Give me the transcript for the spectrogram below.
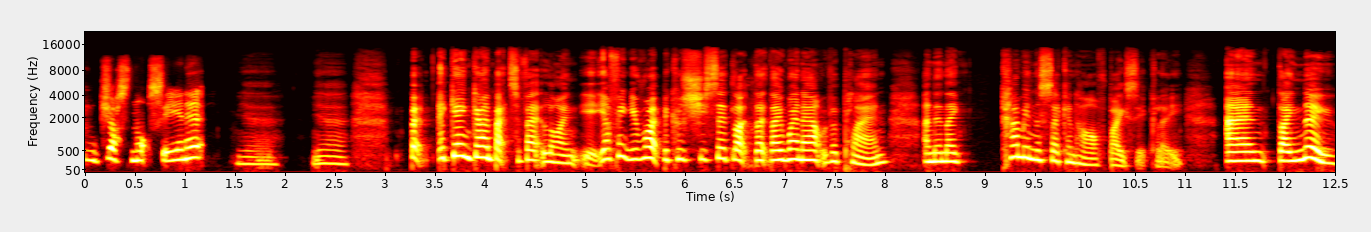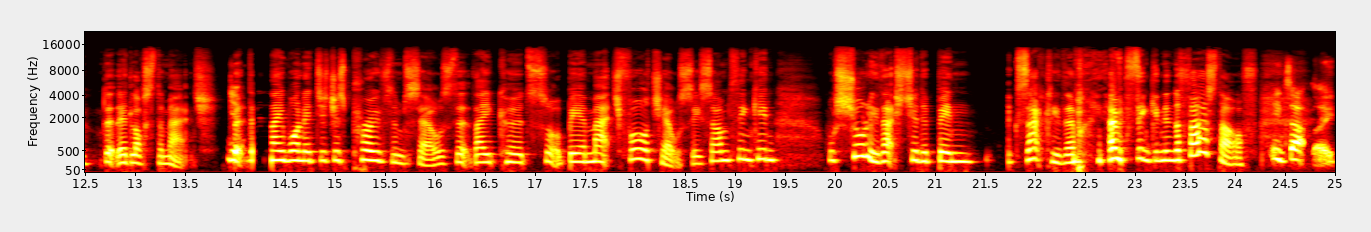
I'm just not seeing it. Yeah, yeah. But again, going back to Vetline, I think you're right because she said like that they went out with a plan and then they come in the second half basically and they knew that they'd lost the match. Yeah. But then they wanted to just prove themselves that they could sort of be a match for Chelsea. So I'm thinking, well, surely that should have been exactly the I was thinking in the first half. Exactly.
